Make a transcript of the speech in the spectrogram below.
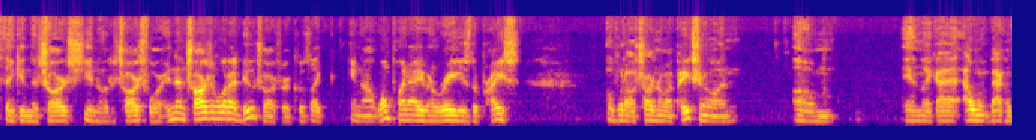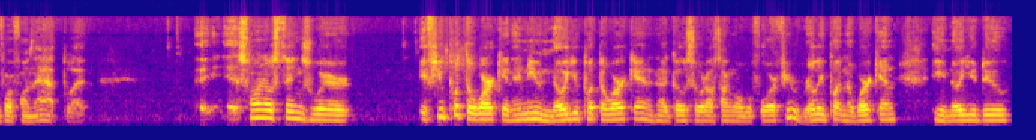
thinking the charge, you know, to charge for it, and then charging what I do charge for. Because like you know, at one point I even raised the price of what I was charging on my Patreon. Um, and like I, I went back and forth on that, but it's one of those things where if you put the work in and you know you put the work in, and that goes to what I was talking about before, if you're really putting the work in, you know you do,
